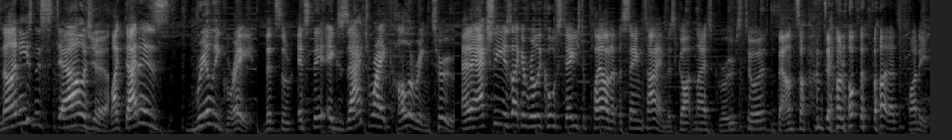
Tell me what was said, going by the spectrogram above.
90s nostalgia. Like that is really great. That's the, it's the exact right coloring too. And it actually is like a really cool stage to play on at the same time. It's got nice grooves to it. Bounce up and down off the bar, that's funny.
